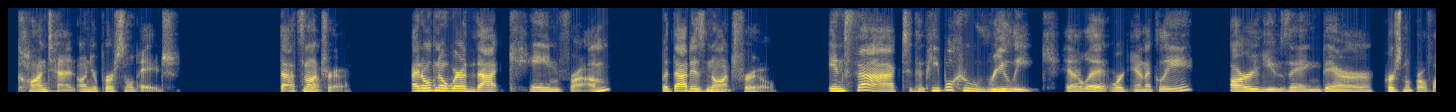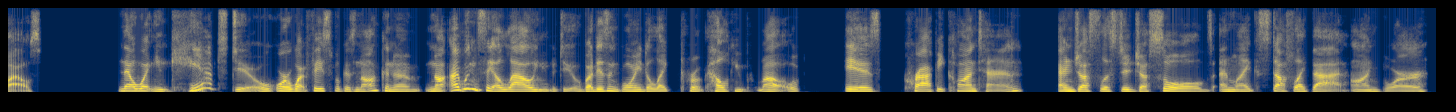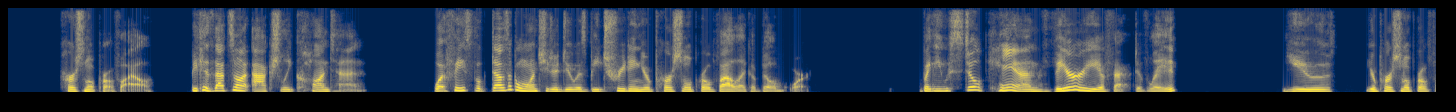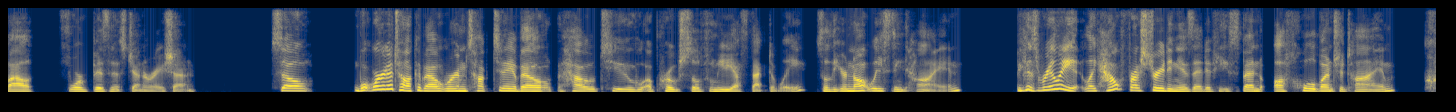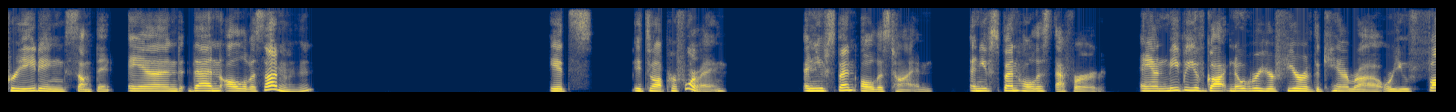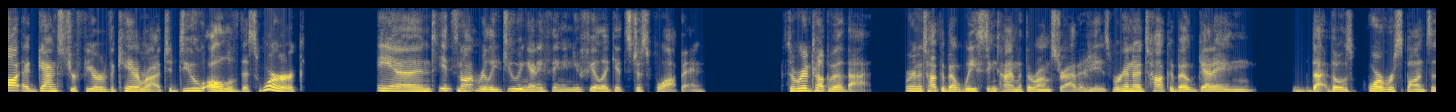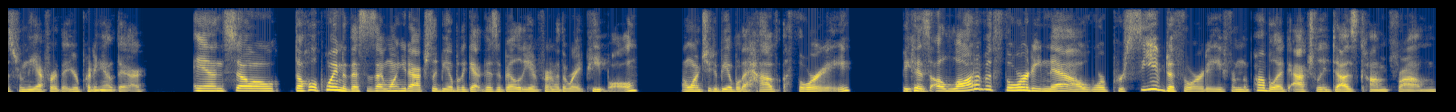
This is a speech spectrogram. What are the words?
content on your personal page. That's not true. I don't know where that came from, but that is not true. In fact, the people who really kill it organically are using their personal profiles. Now, what you can't do, or what Facebook is not going to, not, I wouldn't say allow you to do, but isn't going to like pro- help you promote is crappy content and just listed, just sold, and like stuff like that on your personal profile, because that's not actually content. What Facebook doesn't want you to do is be treating your personal profile like a billboard. But you still can very effectively use your personal profile for business generation. So, what we're going to talk about, we're going to talk today about how to approach social media effectively so that you're not wasting time. Because really, like, how frustrating is it if you spend a whole bunch of time creating something and then all of a sudden it's it's not performing and you've spent all this time and you've spent all this effort and maybe you've gotten over your fear of the camera or you fought against your fear of the camera to do all of this work and it's not really doing anything and you feel like it's just flopping. So we're going to talk about that. We're going to talk about wasting time with the wrong strategies. We're going to talk about getting that those poor responses from the effort that you're putting out there. And so the whole point of this is I want you to actually be able to get visibility in front of the right people. I want you to be able to have authority because a lot of authority now or perceived authority from the public actually does come from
